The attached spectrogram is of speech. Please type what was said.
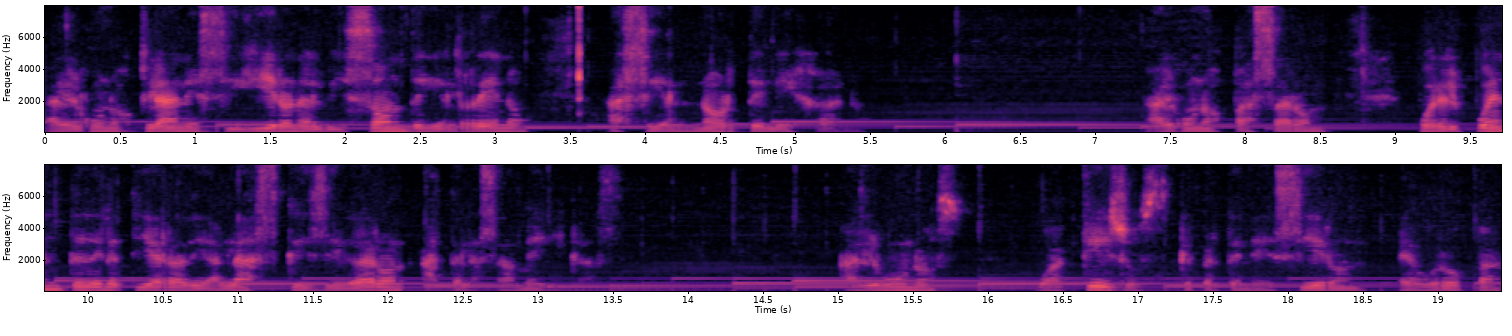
Algunos clanes siguieron al bisonte y el reno hacia el norte lejano. Algunos pasaron por el puente de la tierra de Alaska y llegaron hasta las Américas. Algunos, o aquellos que pertenecieron a Europa,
